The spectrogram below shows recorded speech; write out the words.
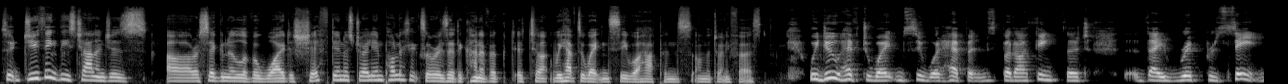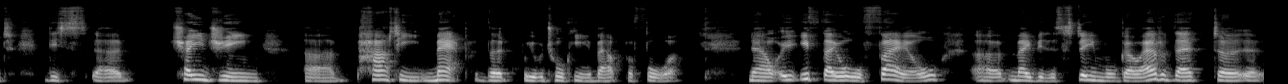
So, do you think these challenges are a signal of a wider shift in Australian politics, or is it a kind of a, a we have to wait and see what happens on the 21st? We do have to wait and see what happens, but I think that they represent this uh, changing uh, party map that we were talking about before. Now, if they all fail, uh, maybe the steam will go out of that uh,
